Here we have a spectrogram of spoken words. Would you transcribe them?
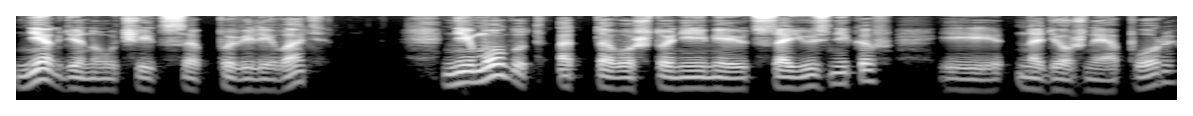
негде научиться повелевать, не могут от того, что не имеют союзников и надежной опоры.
